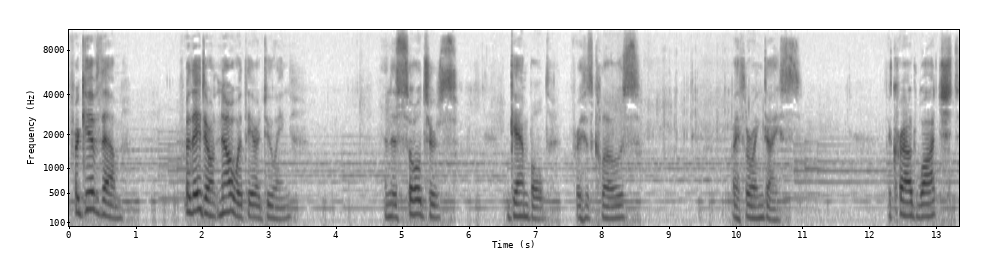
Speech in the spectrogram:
forgive them, for they don't know what they are doing. And the soldiers gambled for his clothes by throwing dice. The crowd watched,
